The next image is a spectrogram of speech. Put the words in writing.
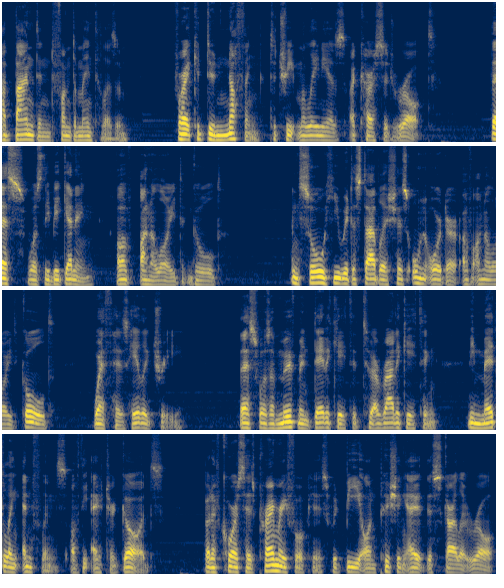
abandoned fundamentalism, for it could do nothing to treat Malenia's accursed rot. This was the beginning of unalloyed gold. And so he would establish his own order of unalloyed gold with his Halig Tree. This was a movement dedicated to eradicating the meddling influence of the outer gods, but of course his primary focus would be on pushing out the scarlet rot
